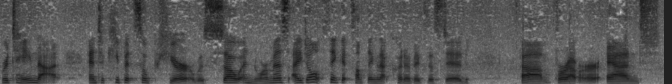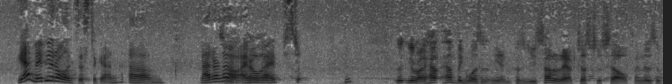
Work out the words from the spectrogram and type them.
retain that and to keep it so pure was so enormous. I don't think it's something that could have existed um, forever. And yeah, maybe it'll exist again. Um, I don't know. So I'm. i st- hmm? You're right. How, how big was it in the end? Because you started out just yourself, and there's a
